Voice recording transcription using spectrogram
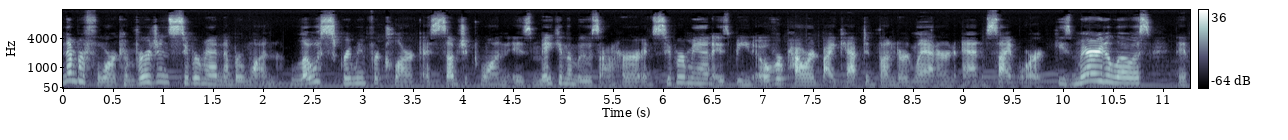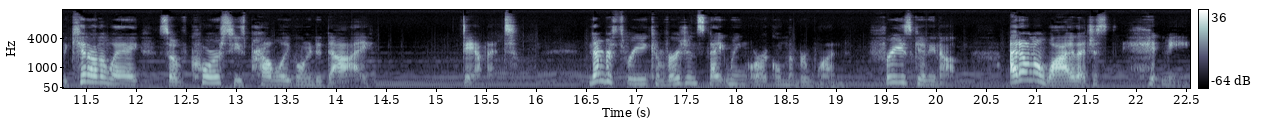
Number 4, Convergence Superman number 1. Lois screaming for Clark as Subject 1 is making the moves on her and Superman is being overpowered by Captain Thunder, Lantern, and Cyborg. He's married to Lois, they have a kid on the way, so of course he's probably going to die. Damn it. Number 3, Convergence Nightwing Oracle number 1. Freeze giving up. I don't know why, that just hit me.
